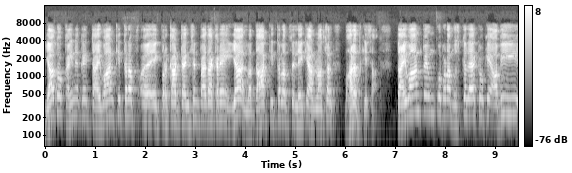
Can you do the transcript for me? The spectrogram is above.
या तो कहीं ना कहीं ताइवान की तरफ़ एक प्रकार टेंशन पैदा करें या लद्दाख की तरफ़ से लेके अरुणाचल भारत के साथ. ताइवान पे उनको बड़ा मुश्किल है क्योंकि अभी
